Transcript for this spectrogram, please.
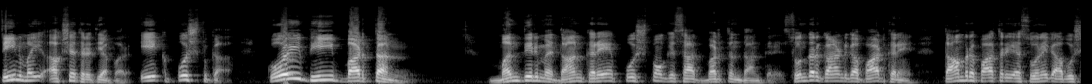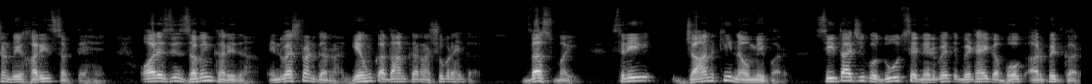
तीन मई अक्षय तृतीया पर एक पुष्प का कोई भी बर्तन मंदिर में दान करें, पुष्पों के साथ बर्तन दान करें। सुंदरकांड का पाठ करें, ताम्र पात्र या सोने के आभूषण भी खरीद सकते हैं। और इस दिन ज़मीन खरीदना इन्वेस्टमेंट करना, गेहूँ का दान करना शुभ रहेगा। दस मई, श्री जानकी नवमी पर सीता जी को दूध से निर्मित मिठाई का भोग अर्पित कर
